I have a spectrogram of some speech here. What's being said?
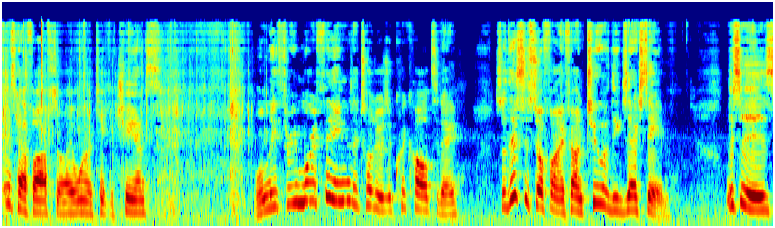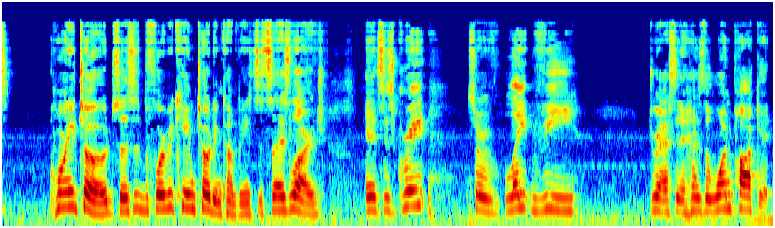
it's half off, so I want to take a chance. Only three more things. I told you it was a quick haul today. So this is so fun. I found two of the exact same. This is Horny Toad. So this is before it became Toad and Company. It's a size large. And it's this great sort of light V dress. And it has the one pocket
